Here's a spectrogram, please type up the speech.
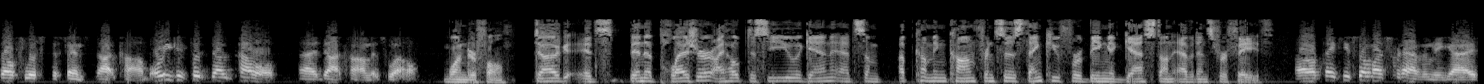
selflessdefense.com. Or you can put dougpowell.com uh, dot com as well. Wonderful. Doug, it's been a pleasure. I hope to see you again at some upcoming conferences. Thank you for being a guest on Evidence for Faith. Uh, thank you so much for having me, guys.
